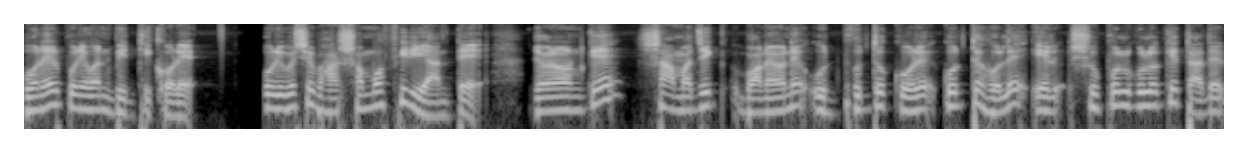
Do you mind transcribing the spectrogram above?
বনের পরিমাণ বৃদ্ধি করে। পরিবেশের ভারসাম্য ফিরিয়ে আনতে। জনগণকে সামাজিক বনায়নে উদ্বুদ্ধ করে, করতে হলে এর সুফলগুলোকে তাদের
